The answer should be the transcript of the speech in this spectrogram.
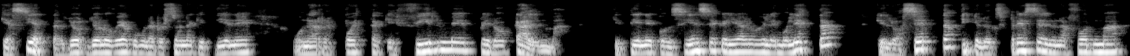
que acierta. Yo, yo lo veo como una persona que tiene una respuesta que es firme pero calma, que tiene conciencia que hay algo que le molesta que lo acepta y que lo expresa de una forma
